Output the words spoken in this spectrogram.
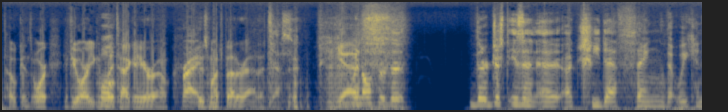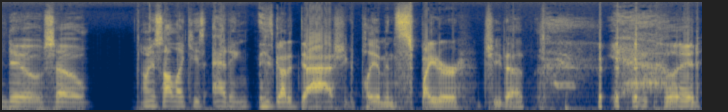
tokens, or if you are, you can Well, play Takahiro, Right. who's much better at it. Yes. Yes. And also the there just isn't a, a chi death thing that we can do. So I mean, it's not like he's adding. he's got a dash. You could play him in Spider Chi Death. yeah, You could.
